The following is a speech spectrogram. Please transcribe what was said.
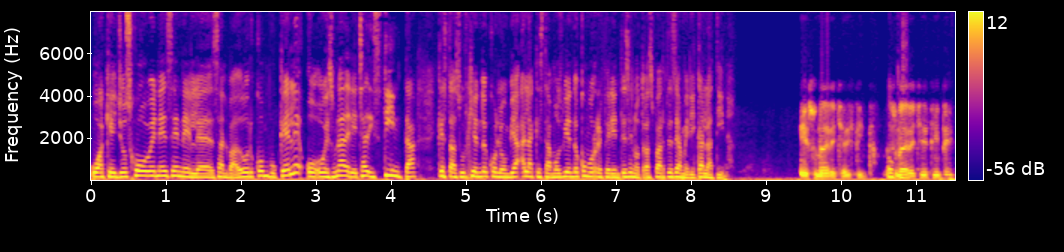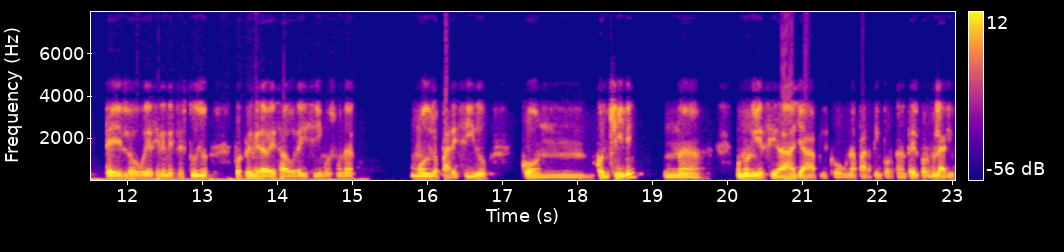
o aquellos jóvenes en El Salvador con Bukele o es una derecha distinta que está surgiendo en Colombia a la que estamos viendo como referentes en otras partes de América Latina? Es una derecha distinta. Es una derecha distinta y te lo voy a decir en este estudio. Por primera vez ahora hicimos una, un módulo parecido con, con Chile. Una, una universidad ya aplicó una parte importante del formulario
